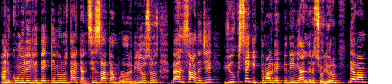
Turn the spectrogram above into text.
Hani konuyla ilgili beklemiyoruz derken siz zaten buraları biliyorsunuz. Ben sadece yüksek ihtimal beklediğim yerleri söylüyorum. Devam.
